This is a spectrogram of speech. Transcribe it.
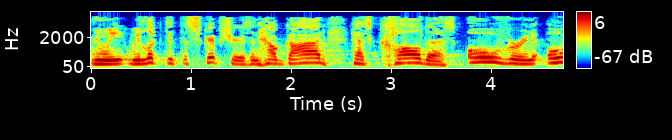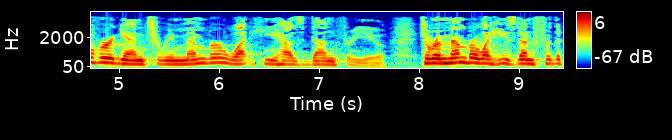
and we, we looked at the scriptures and how God has called us over and over again to remember what He has done for you, to remember what He's done for the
